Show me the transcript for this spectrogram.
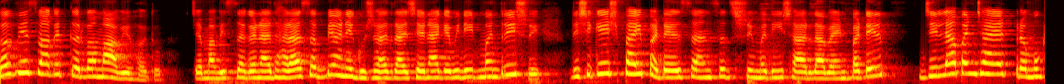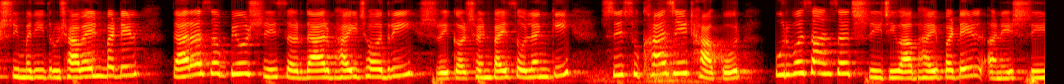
ભવ્ય સ્વાગત કરવામાં આવ્યું હતું. જેમાં વિસનગરના ધારાસભ્ય અને ગુજરાત રાજ્યના કેબિનેટ મંત્રી શ્રી ઋષિકેશભાઈ પટેલ, સાંસદ શ્રીમતી શારદાબેન પટેલ, જિલ્લા પંચાયત પ્રમુખ શ્રીમતી તૃષાબેન પટેલ, ધારાસભ્યો શ્રી સરદારભાઈ ચૌધરી, શ્રી કરશનભાઈ સોલંકી, શ્રી સુખાજી ઠાકોર, પૂર્વ સાંસદ શ્રી જીવાભાઈ પટેલ અને શ્રી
